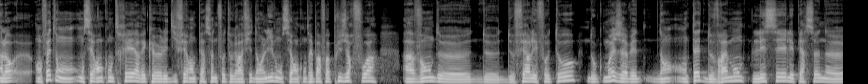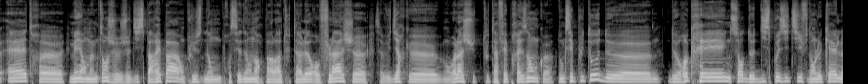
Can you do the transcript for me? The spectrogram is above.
Alors, euh, en fait, on, s'est rencontré avec euh, les différentes personnes photographiées dans le livre. On s'est rencontré parfois plusieurs fois avant de, de, faire les photos. Donc moi, j'avais en tête de vraiment laisser les personnes euh, être, mais en même temps, je, je disparais pas. En plus, dans mon procédé, on en reparlera tout à l'heure au flash. ça veut dire que bon, voilà, je suis tout à fait présent, quoi. Donc c'est plutôt de de recréer une sorte de dispositif dans lequel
